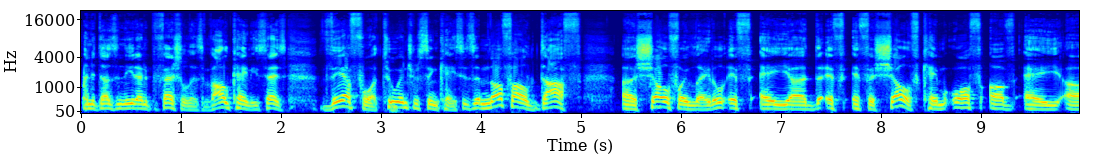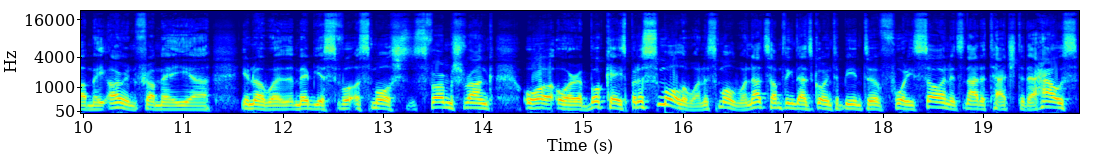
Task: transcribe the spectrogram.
and it doesn't need any professionalism. Valkane, he says, therefore, two interesting cases. Im nofal daf a shelf or ladle, if a uh, if if a shelf came off of a um, a urn from a uh, you know maybe a, a small sforim shrank or or a bookcase, but a smaller one, a small one, not something that's going to be into forty saw and it's not attached to the house.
